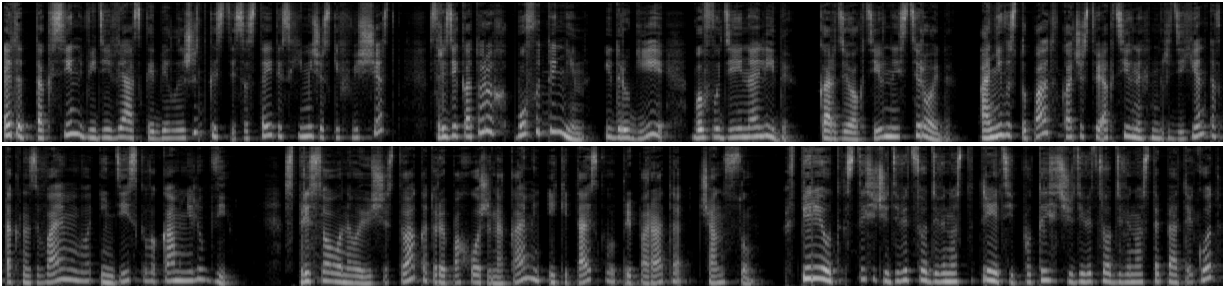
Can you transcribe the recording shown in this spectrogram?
Этот токсин в виде вязкой белой жидкости состоит из химических веществ, среди которых буфотенин и другие буфодиенолиды, кардиоактивные стероиды. Они выступают в качестве активных ингредиентов так называемого индийского камня любви – спрессованного вещества, которое похоже на камень, и китайского препарата чансу. В период с 1993 по 1995 год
